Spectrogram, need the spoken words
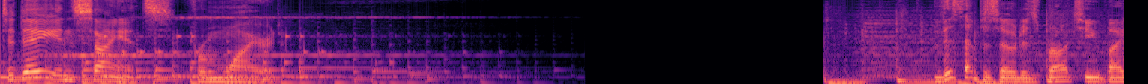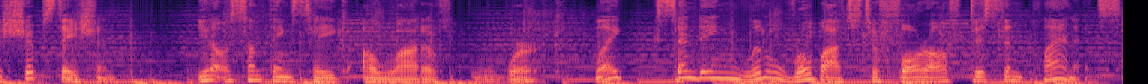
Today in Science from Wired. This episode is brought to you by ShipStation. You know, some things take a lot of work, like sending little robots to far off distant planets.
